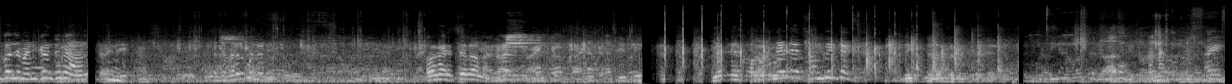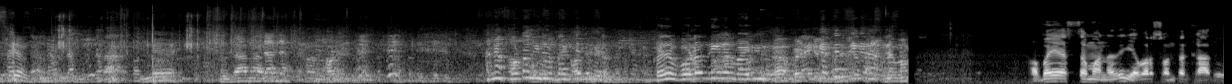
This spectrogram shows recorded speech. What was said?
కొంచెం వెనక ఓకే చలో కొంచెం ఫోటోలు అభయస్తం అన్నది ఎవరి సొంతం కాదు.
